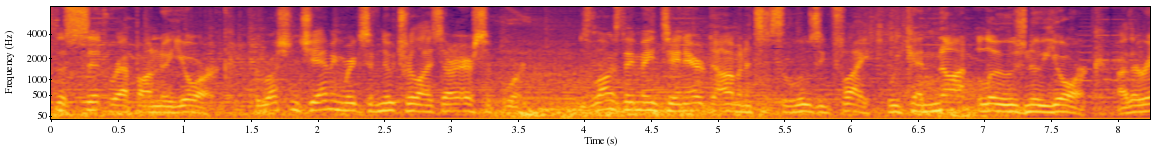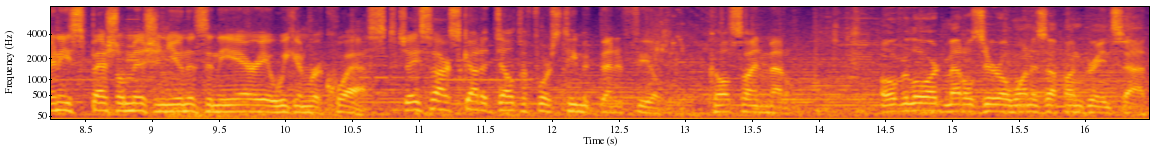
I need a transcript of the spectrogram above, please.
What's the sit rep on New York? The Russian jamming rigs have neutralized our air support. As long as they maintain air dominance, it's a losing fight. We cannot lose New York. Are there any special mission units in the area we can request? JSOC's got a Delta Force team at Bennett Field. Call sign Metal. Overlord, Metal Zero One is up on Greenside.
